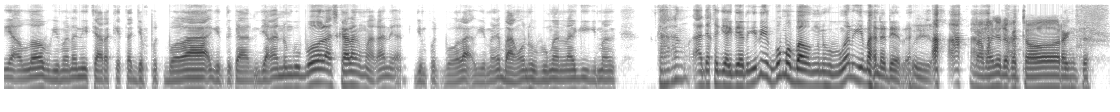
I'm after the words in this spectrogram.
ya Allah gimana nih cara kita jemput bola gitu kan. Jangan nunggu bola sekarang makan ya. Jemput bola gimana? Bangun hubungan lagi gimana? Sekarang ada kejadian gini gue mau bangun hubungan gimana der? Wih, namanya udah kecoreng tuh.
